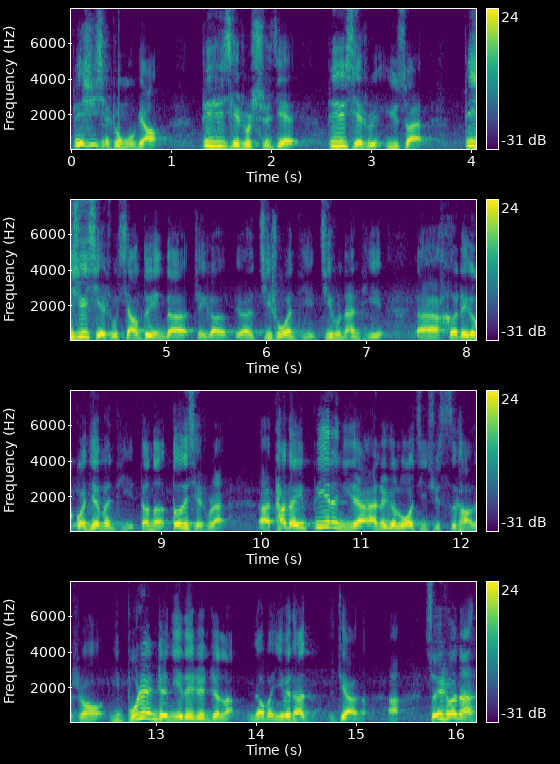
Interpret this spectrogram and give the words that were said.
必须写出目标，必须写出时间，必须写出预算，必须写出相对应的这个呃技术问题、技术难题，呃和这个关键问题等等都得写出来啊。他等于逼着你在按这个逻辑去思考的时候，你不认真你也得认真了，你知道吧？因为它这样的啊，所以说呢，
